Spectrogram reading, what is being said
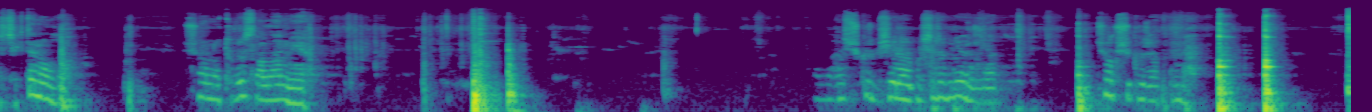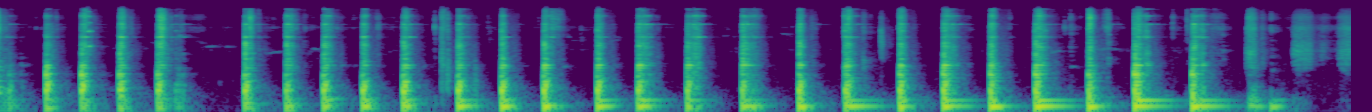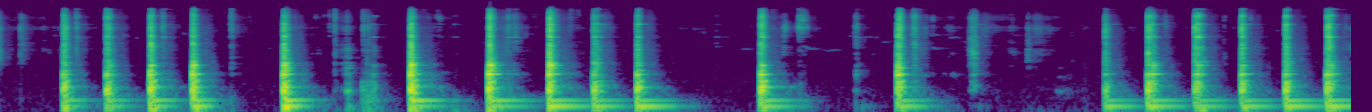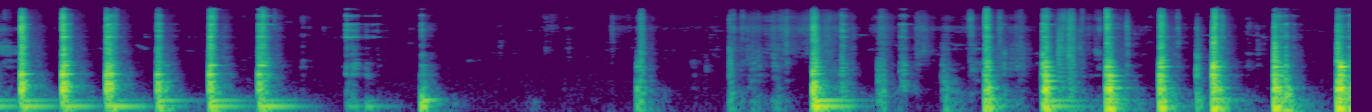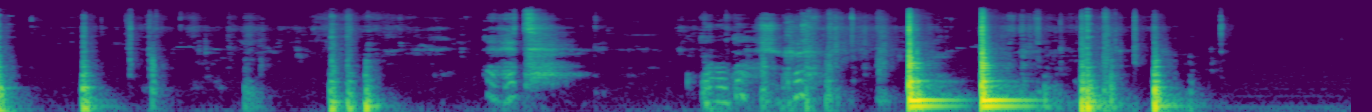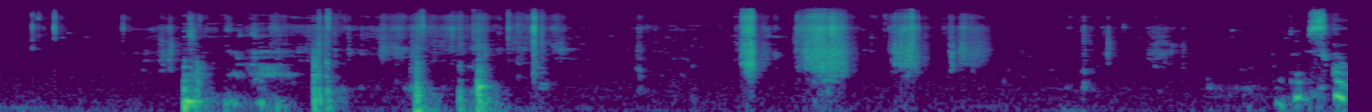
Gerçekten oldu. Şu an oturdu sallanmıyor. Allah'a şükür bir şeyler başarabiliyorum ya. Çok şükür Rabbime.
